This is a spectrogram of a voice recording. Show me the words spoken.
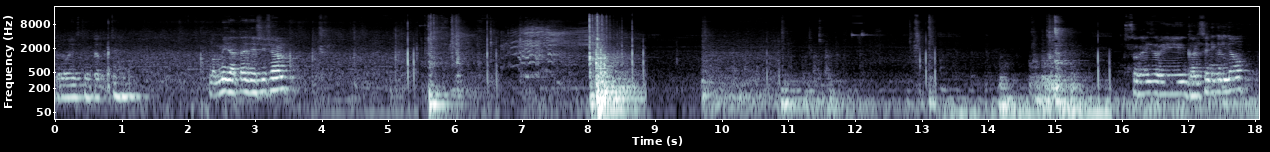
चलो गाइस निकलते हैं। मम्मी जाता है जय श्री श्याम सो गाइस अभी घर से निकल गया हूँ।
